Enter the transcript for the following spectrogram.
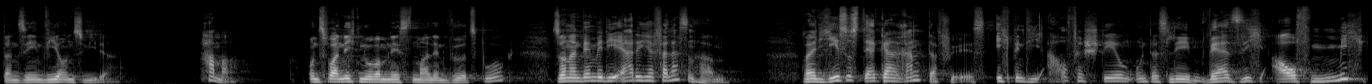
dann sehen wir uns wieder. Hammer. Und zwar nicht nur beim nächsten Mal in Würzburg, sondern wenn wir die Erde hier verlassen haben. Weil Jesus der Garant dafür ist. Ich bin die Auferstehung und das Leben. Wer sich auf mich,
